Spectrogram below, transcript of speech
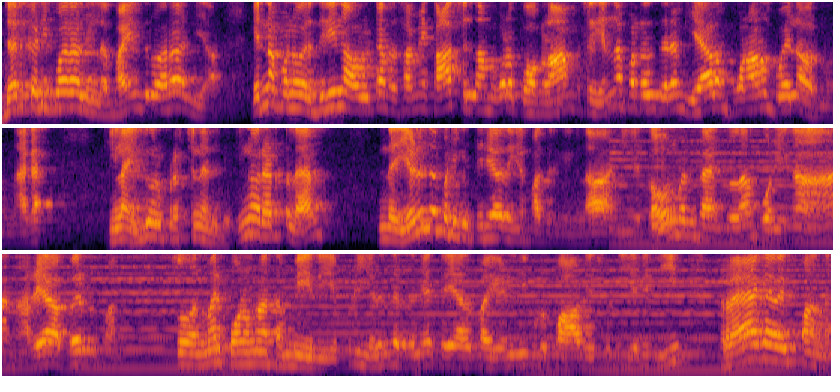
ஜர்க் அடிப்பாரா இல்லைங்களா? பயந்துருவாரா இல்லையா? என்ன பண்ணுவார்? திடீர்னு அவர்கிட்ட அந்த சமயம் காசு இல்லாமல் கூட போகலாம். ஸோ என்ன பண்ணுறது தெரியாமல் ஏலம் போனாலும் போயிடலாம் வரணும் நகை. இல்லை இது ஒரு பிரச்சனை இருக்குது இன்னொரு இடத்துல இந்த எழுத படிக்க தெரியாதீங்க பார்த்துருக்கீங்களா? நீங்கள் கவர்மெண்ட் பேங்க்லாம் போனீங்கன்னா நிறையா பேர் இருப்பாங்க. ஸோ அந்த மாதிரி போனோம்னா தம்பி இது எப்படி எழுதுறதுனே தெரியாதுப்பா. எழுதி கொடுப்பா அப்படின்னு சொல்லி எழுதி ரேக வைப்பாங்க.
